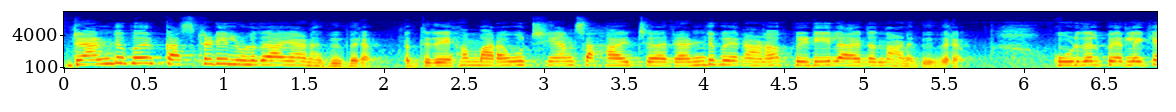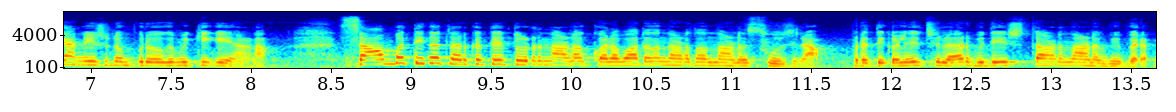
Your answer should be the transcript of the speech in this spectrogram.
രണ്ടുപേർ കസ്റ്റഡിയിലുള്ളതായാണ് വിവരം. മൃതദേഹം മറവു ചെയ്യാൻ സഹായിച്ച രണ്ടുപേരാണ് പിടിയിലായതെന്നാണ് വിവരം. കൂടുതൽ പേരിലേക്ക് അന്വേഷണം പുരോഗമിക്കുകയാണ്. സാമ്പത്തിക തർക്കത്തെ തുടർന്നാണ് കൊലപാതകം നടന്നതെന്നാണ് സൂചന. പ്രതികളിൽ ചിലർ വിദേശത്താണെന്നാണ് വിവരം.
